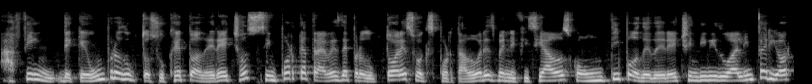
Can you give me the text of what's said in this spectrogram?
a fin de que un producto sujeto a derechos se importe a través de productores o exportadores beneficiados con un tipo de derecho individual inferior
